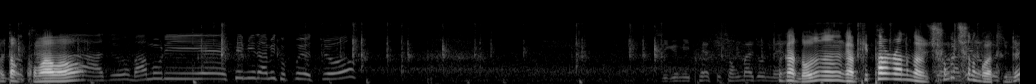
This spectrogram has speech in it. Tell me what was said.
일단 고마워. 자, 아주 마무리에 세밀함이 돋보였죠. 지금 이 패스 정말 좋네요. 그러니까 너는 그냥 피파를 하는 거 아니고 춤을 추는 거 같은데?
